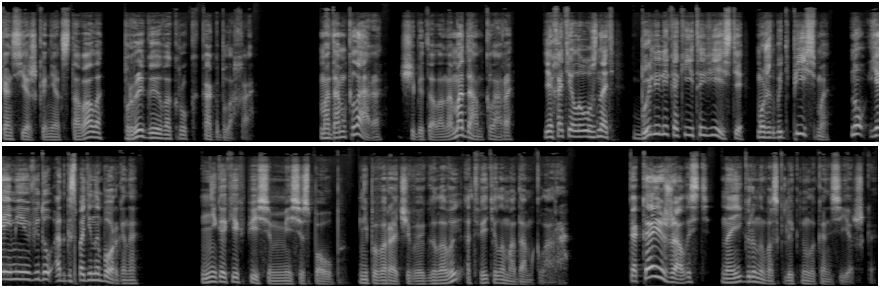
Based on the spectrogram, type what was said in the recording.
Консьержка не отставала, прыгая вокруг, как блоха. «Мадам Клара», — щебетала она, — «мадам Клара, я хотела узнать, были ли какие-то вести, может быть, письма? Ну, я имею в виду от господина Боргана». «Никаких писем, миссис Поуп», — не поворачивая головы, ответила мадам Клара. «Какая жалость!» — наигранно воскликнула консьержка.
